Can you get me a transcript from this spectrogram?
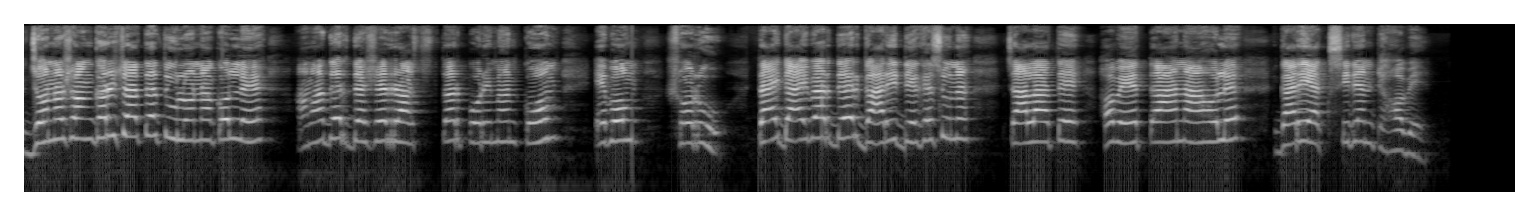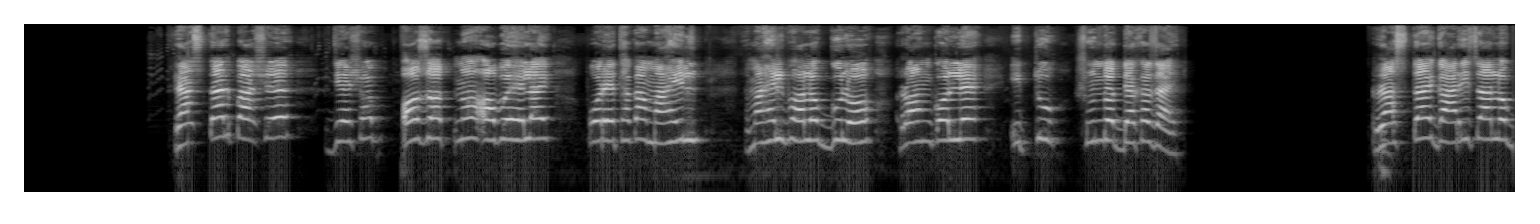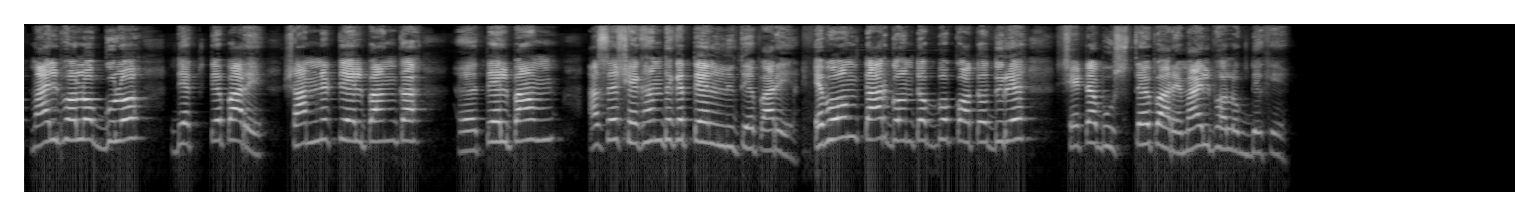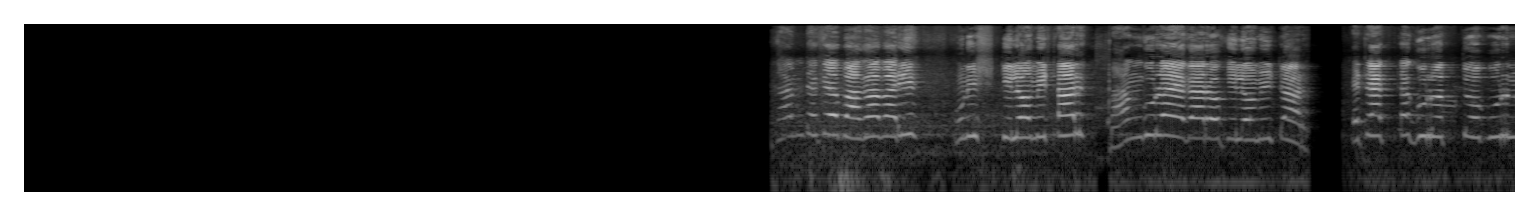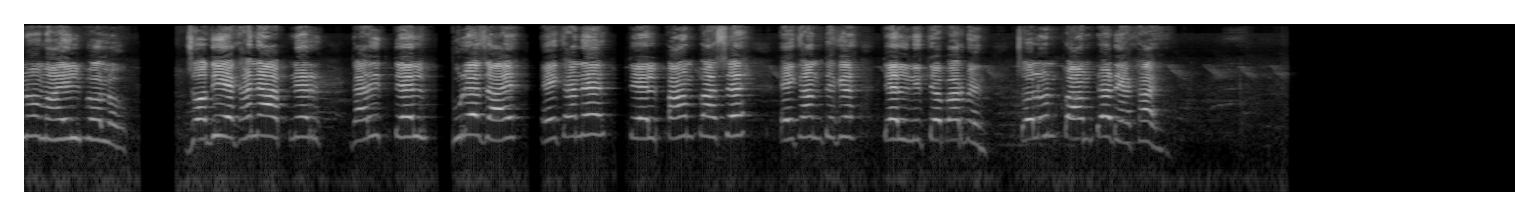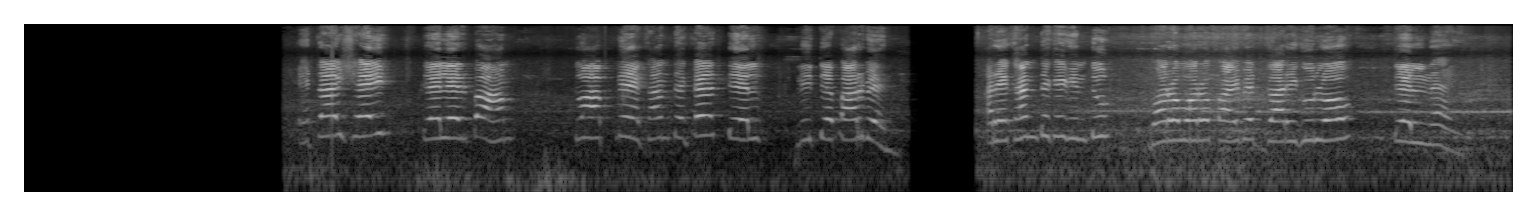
জনসংখ্যার সাথে তুলনা করলে আমাদের দেশের রাস্তার পরিমাণ কম এবং সরু। তাই ড্রাইভারদের গাড়ি দেখে শুনে চালাতে হবে, তা না হলে গাড়ি অ্যাক্সিডেন্ট হবে। রাস্তার পাশে যেসব অযত্ন অবহেলায় পড়ে থাকা মাহিল মাহিল ফলকগুলো রং করলে একটু সুন্দর দেখা যায়। রাস্তায় গাড়ি চালক, মাইল ফলকগুলো দেখতে পারে। সামনে তেল পাঙ্কা তেল পাম্প আছে, সেখান থেকে তেল নিতে পারে। এবং তার গন্তব্য কত দূরে সেটা বুঝতে পারে মাইল ফলক দেখে। থেকে বাগাবাড়ি উনিশ কিলোমিটার ভাঙ্গুরা এগারো কিলোমিটার এটা একটা গুরুত্বপূর্ণ মাইল ফলক যদি এখানে আপনার গাড়ির তেল পুড়ে যায়, এখানে তেল পাম্প আছে, এখান থেকে তেল নিতে পারবেন। চলুন পাম্পটা দেখাই। এটাই সেই তেলের পাম্প তো আপনি এখান থেকে তেল নিতে পারবেন। আর এখান থেকে কিন্তু বড় বড় প্রাইভেট নেয়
